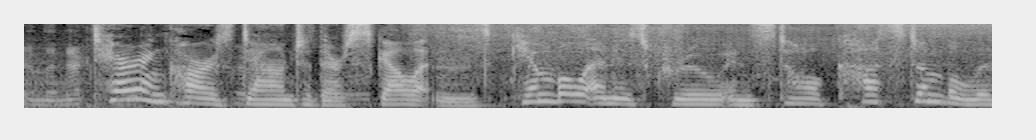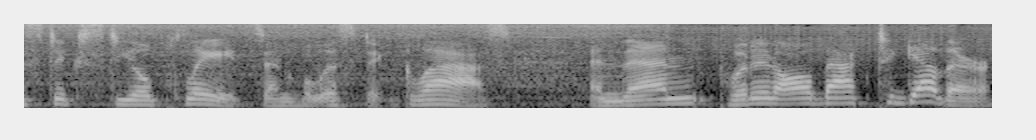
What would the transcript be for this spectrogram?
in the next. Tearing cars down to their skeletons, Kimball and his crew install custom ballistic steel plates and ballistic glass, and then put it all back together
